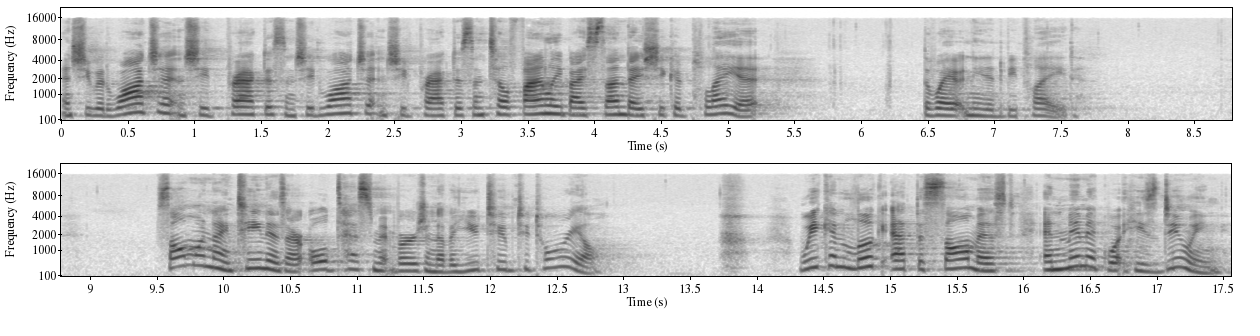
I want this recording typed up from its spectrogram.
And she would watch it and she'd practice and she'd watch it and she'd practice until finally by Sunday she could play it the way it needed to be played. Psalm 119 is our Old Testament version of a YouTube tutorial. We can look at the psalmist and mimic what he's doing.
